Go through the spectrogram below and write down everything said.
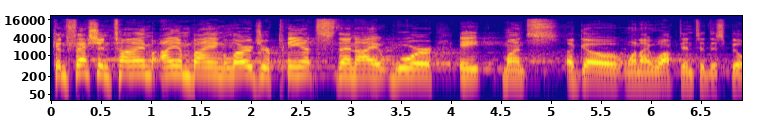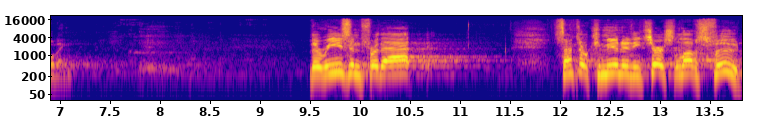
Confession time I am buying larger pants than I wore eight months ago when I walked into this building. The reason for that Central Community Church loves food.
